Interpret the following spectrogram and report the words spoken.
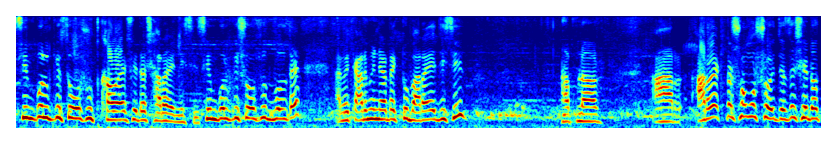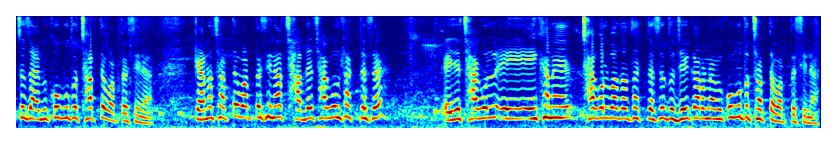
সিম্পল কিছু ওষুধ খাওয়ায় সেটা সারাই নিছি। সিম্পল কিছু ওষুধ বলতে, আমি কার্মিনাটা একটু বাড়াই দিছি। আপনার, আর আরও একটা সমস্যা হইতেছে, সেটা হচ্ছে যে আমি কবুতর ছাড়তে পারতেছি না। কেন ছাড়তে পারতেছি না? ছাদে ছাগল থাকতেছে। এই যে ছাগল, এই, এইখানে ছাগল বাঁধা থাকতেছে, তো যে কারণে আমি কবুতর ছাড়তে পারতেছি না।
